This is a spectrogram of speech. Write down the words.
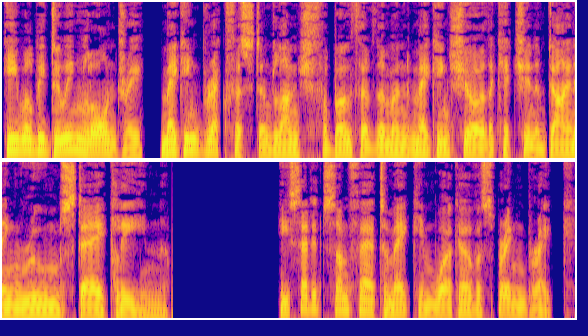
He will be doing laundry, making breakfast and lunch for both of them and making sure the kitchen and dining room stay clean. He said it's unfair to make him work over spring break.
